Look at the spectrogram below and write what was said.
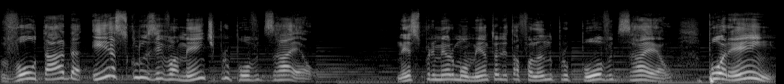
voltada exclusivamente para o povo de Israel. Nesse primeiro momento, ele está falando para o povo de Israel. Porém,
